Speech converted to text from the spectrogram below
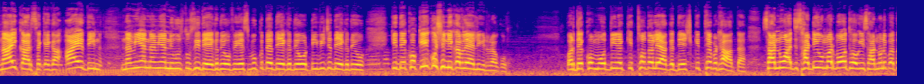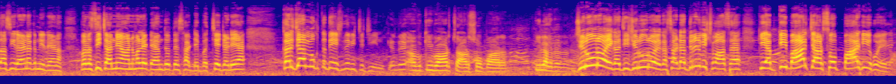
ਨਾ ਹੀ ਕਰ ਸਕੇਗਾ। ਆਏ ਦਿਨ ਨਵੀਆਂ ਨਵੀਆਂ ਨਿਊਜ਼ ਤੁਸੀਂ ਦੇਖਦੇ ਹੋ ਫੇਸਬੁੱਕ ਤੇ ਦੇਖਦੇ ਹੋ ਟੀਵੀ 'ਚ ਦੇਖਦੇ ਹੋ ਕਿ ਦੇਖੋ ਕੀ ਕੁਝ ਨਿਕਲ ਰਿਹਾ ਲੀਡਰਾਂ ਕੋ ਪਰ ਦੇਖੋ ਮੋਦੀ ਨੇ ਕਿੱਥੋਂ ਤੋਂ ਲਿਆ ਕੇ ਦੇਸ਼ ਕਿੱਥੇ ਬਿਠਾਤਾ ਸਾਨੂੰ ਅੱਜ ਸਾਡੀ ਉਮਰ ਬਹੁਤ ਹੋ ਗਈ, ਸਾਨੂੰ ਨਹੀਂ ਪਤਾ ਅਸੀਂ ਰਹਿਣਾ ਕਿ ਨਹੀਂ ਰਹਿਣਾ। ਪਰ ਅਸੀਂ ਚਾਹੁੰਦੇ ਹਾਂ ਆਉਣ ਵਾਲੇ ਟਾਈਮ ਦੇ ਉੱਤੇ ਸਾਡੇ ਬੱਚੇ ਜਿਹੜੇ ਆ। ਕਰਜ਼ਾ ਮੁਕਤ ਦੇਸ਼ ਦੇ ਵਿੱਚ ਜੀਣ। ਕਹਿੰਦੇ ਅਬ ਕੀ ਵਾਰ 400 ਪਾਰ। ਕੀ ਲੱਗਦਾ ਤੁਹਾਨੂੰ? ਜ਼ਰੂਰ ਹੋਏਗਾ ਜੀ ਜ਼ਰੂਰ ਹੋਏਗਾ। ਸਾਡਾ ਦ੍ਰਿੜ ਵਿਸ਼ਵਾਸ ਹੈ ਕਿ ਅਬ ਕੀ ਬਾਰ 400 ਪਾਰ ਹੀ ਹੋਏਗਾ।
